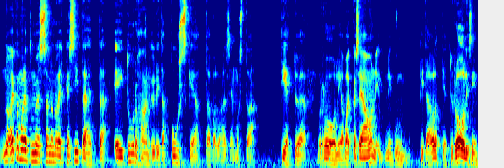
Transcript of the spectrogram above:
no aika monet on myös sanonut ehkä sitä, että ei turhaan yritä puskea tavallaan semmoista tiettyä roolia, vaikka se on, niin kuin, pitää olla tietty rooli siinä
